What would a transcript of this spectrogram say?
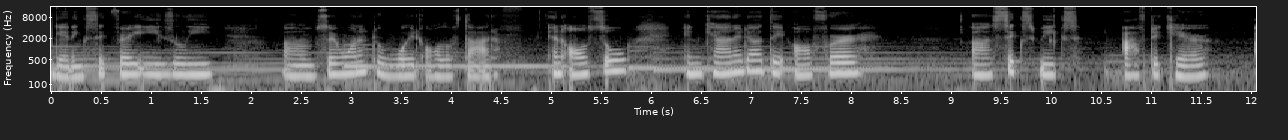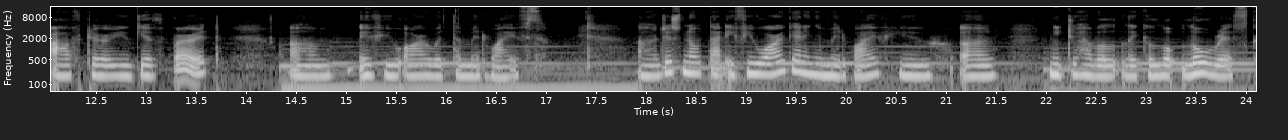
getting sick very easily. Um, so I wanted to avoid all of that and also in Canada they offer uh, six weeks aftercare after you give birth um, if you are with the midwives. Uh, just note that if you are getting a midwife, you uh, need to have a like a low, low risk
